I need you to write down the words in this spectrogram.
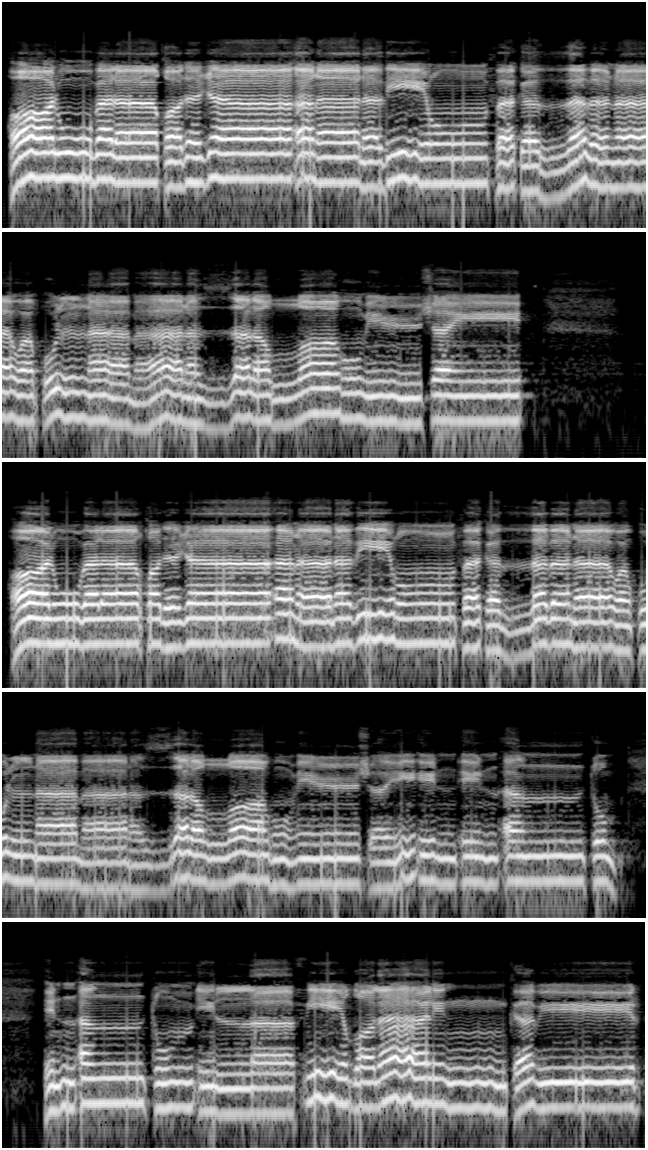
قالوا بلى قد جاءنا نذير فكذبنا وقلنا ما نزل الله من شيء. قالوا بلى قد جاءنا نذير فكذبنا وقلنا ما نزل الله من شيء إن أنتم إن أنتم إلا في ضلال كبير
